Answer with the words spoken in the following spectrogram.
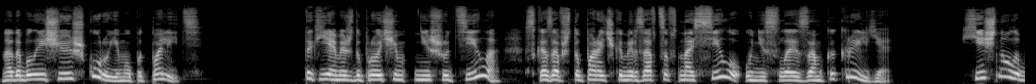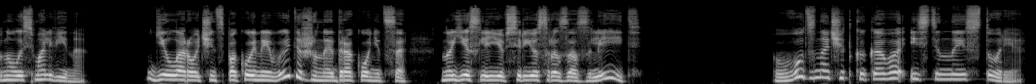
«Надо было еще и шкуру ему подпалить». «Так я, между прочим, не шутила, сказав, что парочка мерзавцев на силу унесла из замка крылья». Хищно улыбнулась Мальвина. Гиллар очень спокойная и выдержанная драконица, но если ее всерьез разозлить... Вот, значит, какова истинная история.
